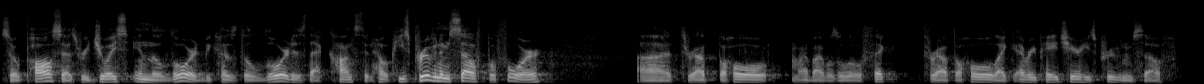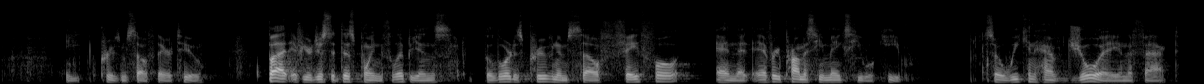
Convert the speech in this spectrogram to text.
So Paul says, Rejoice in the Lord because the Lord is that constant hope. He's proven himself before uh, throughout the whole, my Bible's a little thick, throughout the whole, like every page here, he's proven himself. He proves himself there too. But if you're just at this point in Philippians, the Lord has proven himself faithful and that every promise he makes, he will keep. So we can have joy in the fact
